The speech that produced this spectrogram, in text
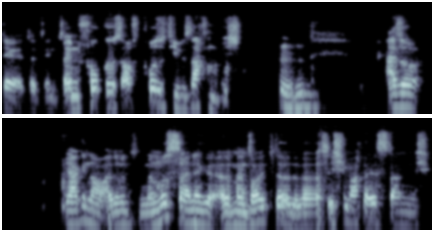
der, der seinen Fokus auf positive Sachen richten. Mhm. Also, ja, genau. Also man muss seine, also man sollte, also was ich mache, ist dann, ich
